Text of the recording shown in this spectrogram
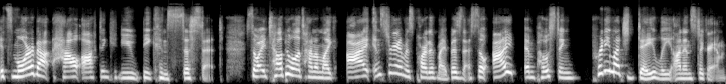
it's more about how often can you be consistent so i tell people all the time i'm like i instagram is part of my business so i am posting pretty much daily on instagram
